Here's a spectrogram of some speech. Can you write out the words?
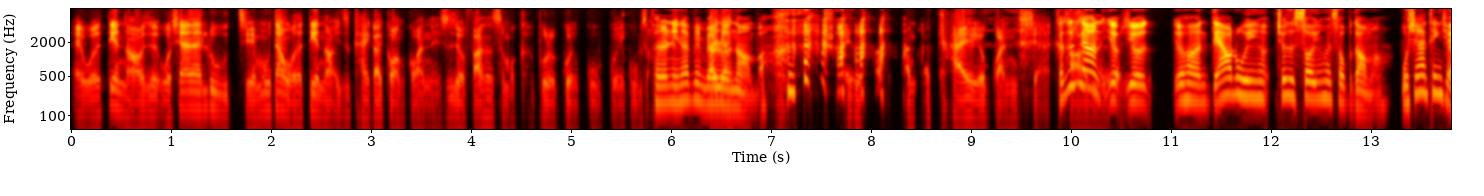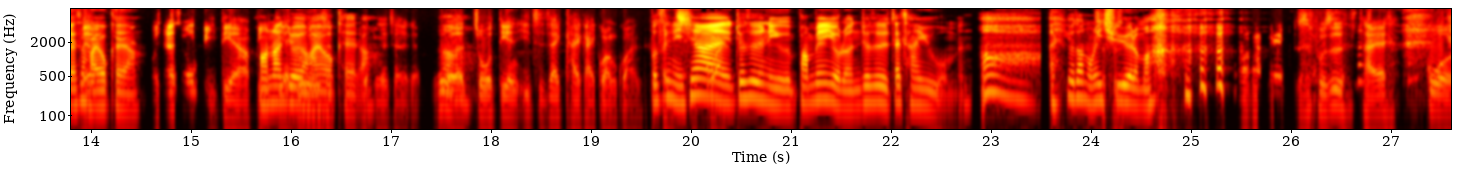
哎、欸，我的电脑是，我现在在录节目，但我的电脑一直开开关关的，是有发生什么可怖的鬼故鬼故事？可能你那边比较热闹吧。开了又关起来。可是这样有有。有很，等下录音就是收音会收不到吗？我现在听起来是还 OK 啊。我现在是用笔电啊，好，那就还 OK 了。这个，我的桌垫一直在开开关关。不是，你现在就是你旁边有人就是在参与我们啊？哎，又到农历七月了吗？不是不是，才 过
